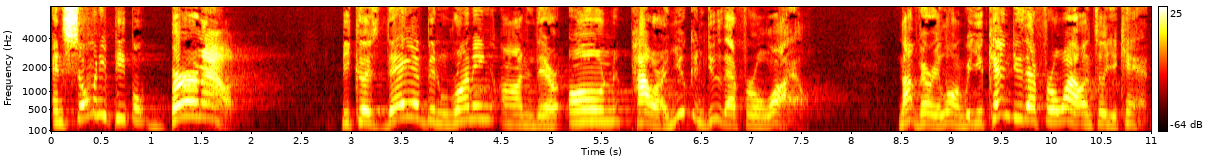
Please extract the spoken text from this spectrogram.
And so many people burn out because they have been running on their own power. And you can do that for a while. Not very long, but you can do that for a while until you can't.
